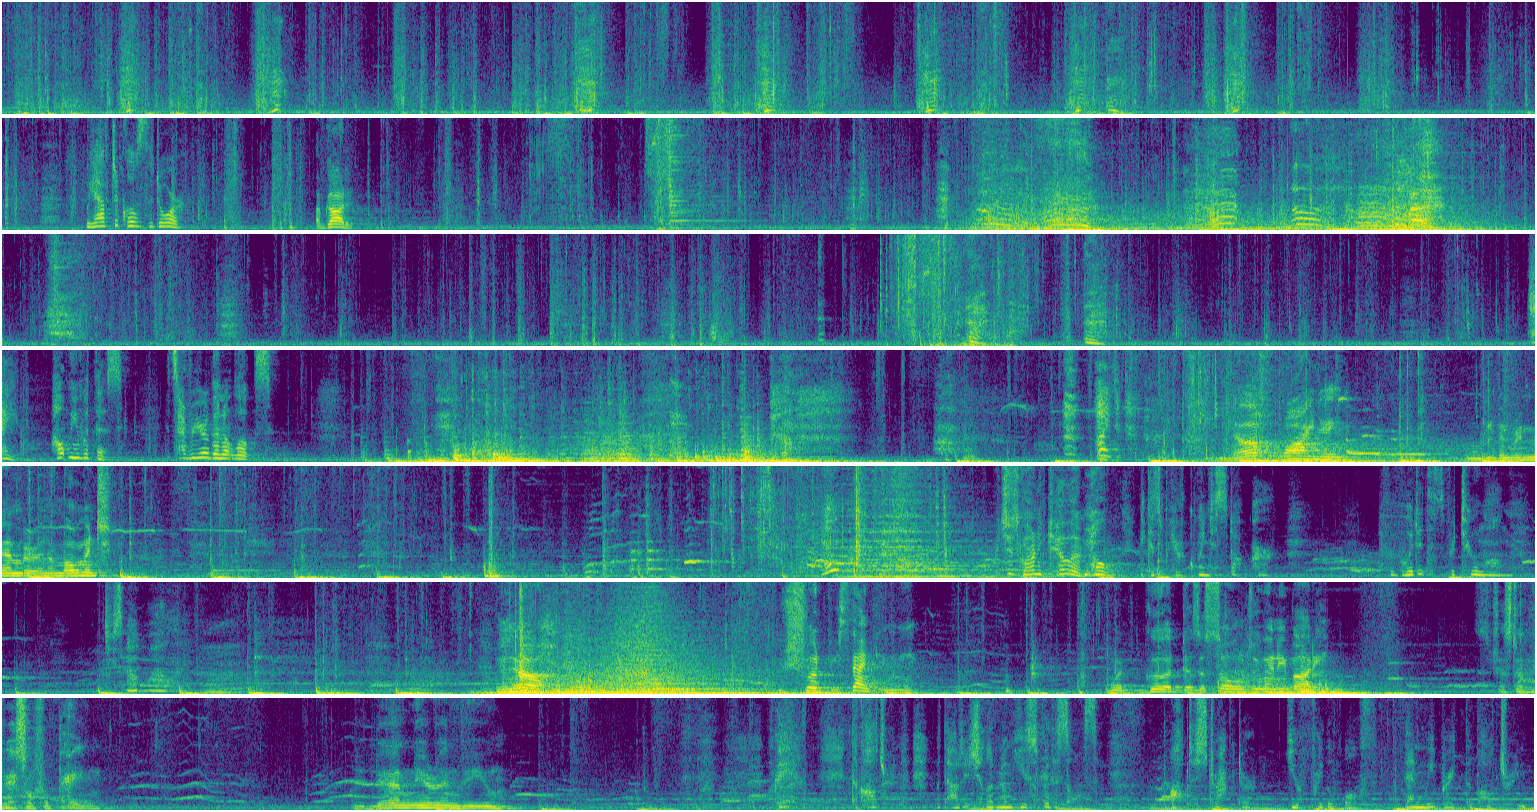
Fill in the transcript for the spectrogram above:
We have to close the door. I've got it. Hey, help me with this. It's heavier than it looks. I've avoided this for too long. She's not well. You know, you should be thanking me. What good does a soul do anybody? It's just a vessel for pain. I damn near envy you. Okay, the cauldron. Without it, she'll have no use for the souls. You free the wolf, then we break the cauldron.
